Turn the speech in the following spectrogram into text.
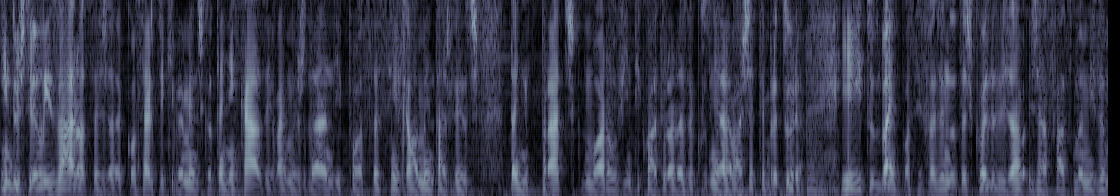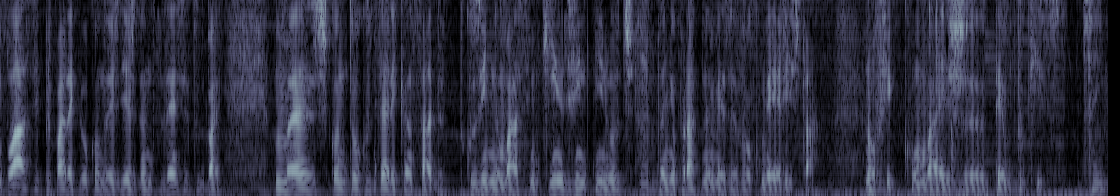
industrializar, ou seja, com certos equipamentos que eu tenho em casa e vai-me ajudando e posso assim realmente às vezes tenho pratos que demoram 24 horas a cozinhar a baixa temperatura. Uhum. E aí tudo bem, posso ir fazendo outras coisas e já, já faço uma mise en place e preparo aquilo com dois dias de antecedência, tudo bem. Mas quando estou a cozinhar e cansado, cozinho no máximo 15, 20 minutos, uhum. tenho o prato na mesa, vou comer e está. Não fico com mais uh, tempo do que isso. Sim.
